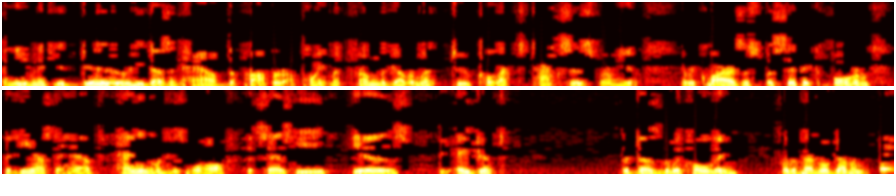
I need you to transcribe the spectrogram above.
And even if you do, he doesn't have the proper appointment from the government to collect taxes from you. It requires a specific form that he has to have hanging on his wall that says he is the agent that does the withholding for the federal government. okay,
